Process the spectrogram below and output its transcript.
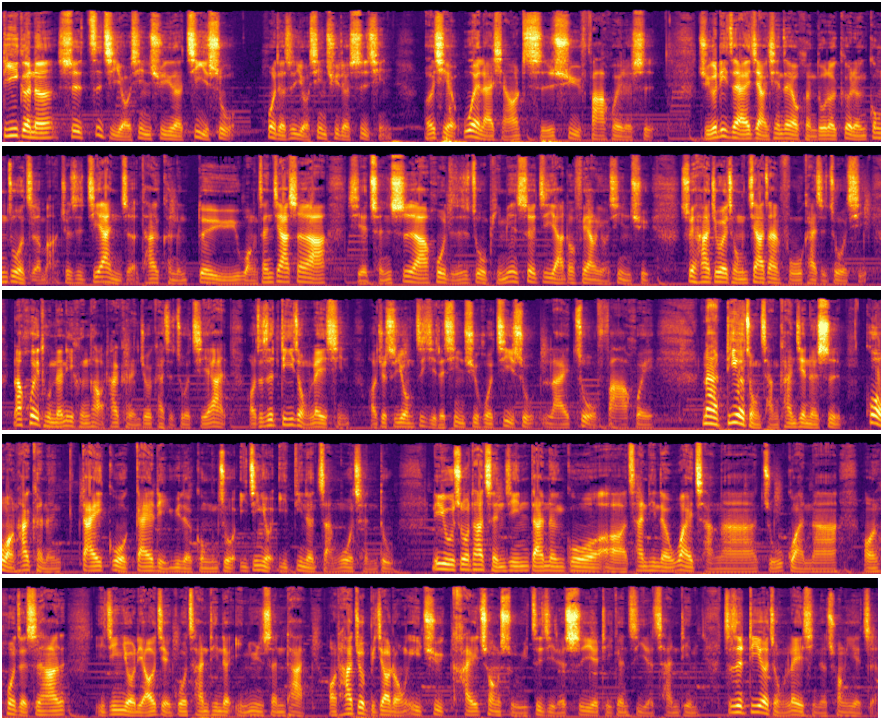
第一个呢，是自己有兴趣的技术。或者是有兴趣的事情，而且未来想要持续发挥的事。举个例子来讲，现在有很多的个人工作者嘛，就是接案者，他可能对于网站架设啊、写程式啊，或者是做平面设计啊，都非常有兴趣，所以他就会从架站服务开始做起。那绘图能力很好，他可能就会开始做接案。哦，这是第一种类型，哦，就是用自己的兴趣或技术来做发挥。那第二种常看见的是，过往他可能待过该领域的工作，已经有一定的掌握程度。例如说，他曾经担任过啊、呃、餐厅的外场啊主管啊，哦，或者是他已经有了解过餐厅的营运生态，哦，他就比较容易去开创属于自己的事业体跟自己的餐厅。这是第二种类型的创业者。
